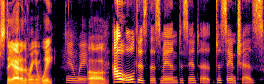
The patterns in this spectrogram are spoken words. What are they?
stay out of the ring and wait. Yeah, wait. Uh, How old is this man, DeSanta, DeSanchez,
